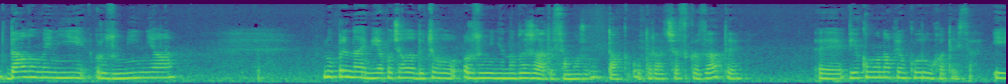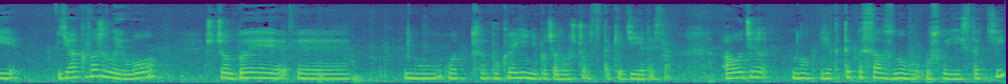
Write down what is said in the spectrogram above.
дало мені розуміння. Ну, принаймні, я почала до цього розуміння наближатися, можу так от радше сказати, е, в якому напрямку рухатися. І як важливо, щоб е, ну, от в Україні почало щось таке діятися. А отже, ну, як ти писав знову у своїй статті,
